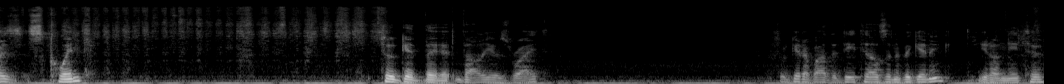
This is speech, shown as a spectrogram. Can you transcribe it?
Always squint to get the values right. Forget about the details in the beginning. You don't need to.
